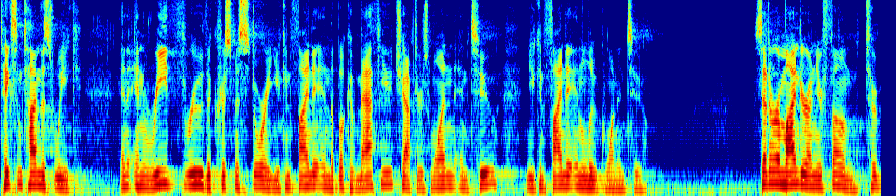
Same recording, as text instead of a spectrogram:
Take some time this week and, and read through the Christmas story. You can find it in the book of Matthew, chapters 1 and 2, and you can find it in Luke 1 and 2. Set a reminder on your phone to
